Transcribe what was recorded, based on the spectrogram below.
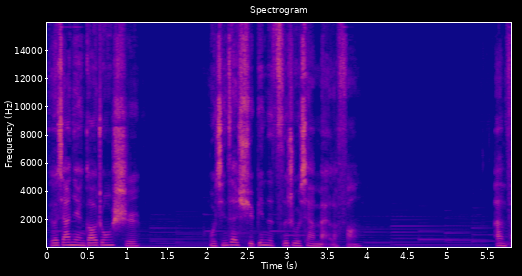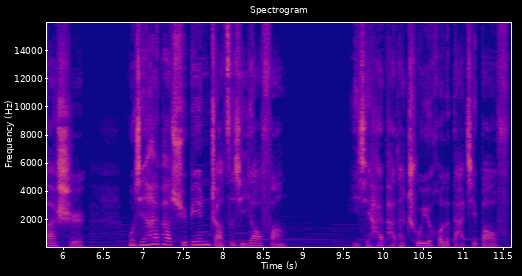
刘佳念高中时，母亲在徐斌的资助下买了房。案发时，母亲害怕徐斌找自己要房，以及害怕他出狱后的打击报复，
